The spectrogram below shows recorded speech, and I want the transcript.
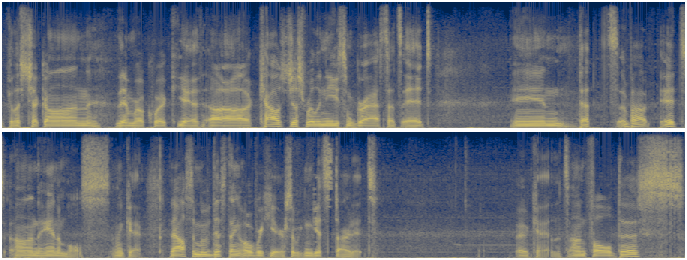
Okay, let's check on them real quick. Yeah, uh, cows just really need some grass, that's it. And that's about it on the animals. Okay, and I also moved this thing over here so we can get started. Okay, let's unfold this.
